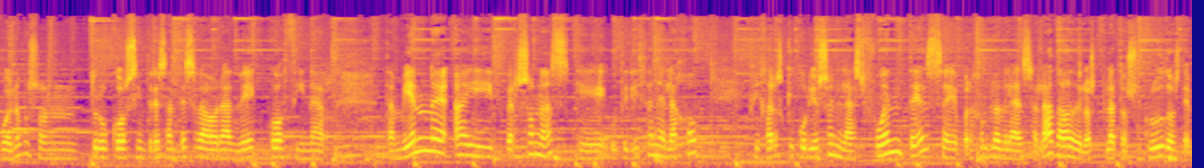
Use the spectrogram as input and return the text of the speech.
Bueno, pues son trucos interesantes a la hora de cocinar. También eh, hay personas que utilizan el ajo fijaros qué curioso en las fuentes, eh, por ejemplo, de la ensalada o de los platos crudos, de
